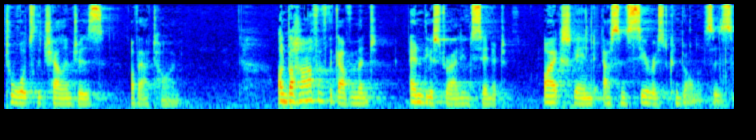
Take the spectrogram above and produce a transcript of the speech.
towards the challenges of our time. On behalf of the government and the Australian Senate, I extend our sincerest condolences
